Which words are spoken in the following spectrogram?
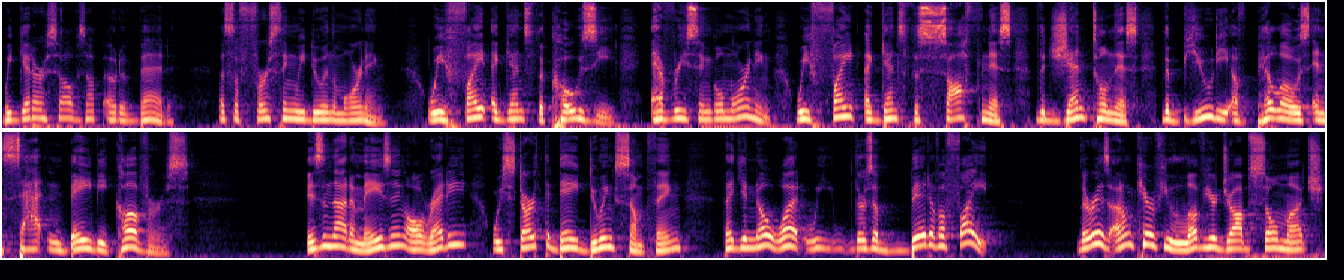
We get ourselves up out of bed. That's the first thing we do in the morning. We fight against the cozy every single morning. We fight against the softness, the gentleness, the beauty of pillows and satin baby covers. Isn't that amazing already? We start the day doing something that you know what? We there's a bit of a fight. There is. I don't care if you love your job so much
